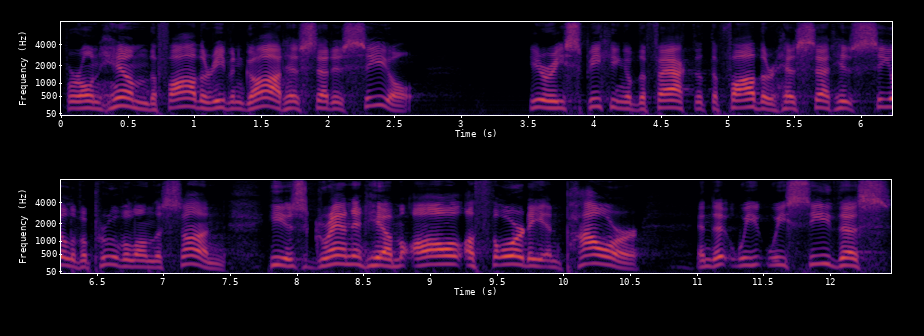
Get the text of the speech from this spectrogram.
For on him the Father, even God, has set his seal. Here he's speaking of the fact that the Father has set his seal of approval on the Son. He has granted him all authority and power, and that we, we see this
